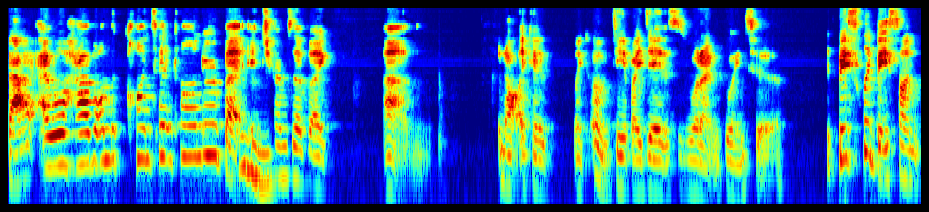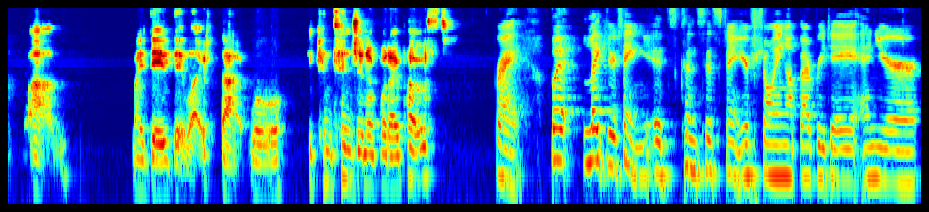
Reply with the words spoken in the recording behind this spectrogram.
That I will have on the content calendar, but mm-hmm. in terms of like um, not like a like oh day by day this is what i'm going to it's basically based on um, my day-to-day life that will be contingent of what i post right but like you're saying it's consistent you're showing up every day and you're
